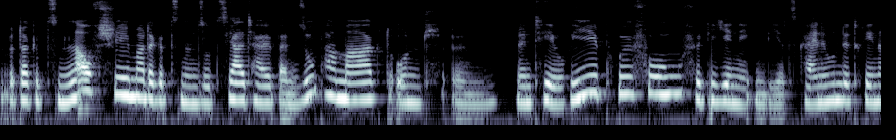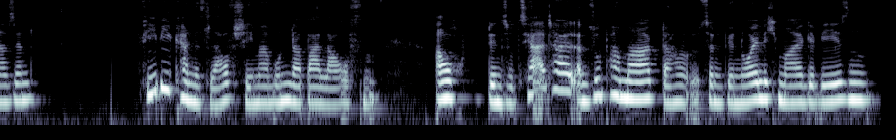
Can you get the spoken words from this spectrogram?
da gibt es ein Laufschema, da gibt es einen Sozialteil beim Supermarkt und ähm, eine Theorieprüfung für diejenigen, die jetzt keine Hundetrainer sind. Phoebe kann das Laufschema wunderbar laufen. Auch den Sozialteil am Supermarkt, da sind wir neulich mal gewesen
